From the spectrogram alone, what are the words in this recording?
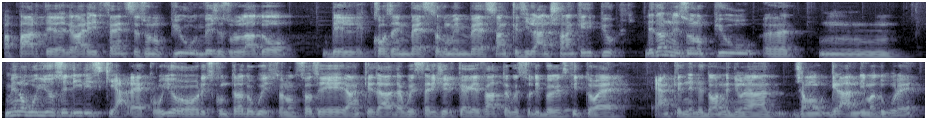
a parte le varie differenze, sono più invece sul lato del cosa investo, come investo, anche si lanciano anche di più, le donne sono più... Eh, mh, meno vogliose di rischiare. Ecco, io ho riscontrato questo, non so se anche da, da questa ricerca che hai fatto, questo libro che hai scritto è, è anche nelle donne di una, diciamo, grandi, mature,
